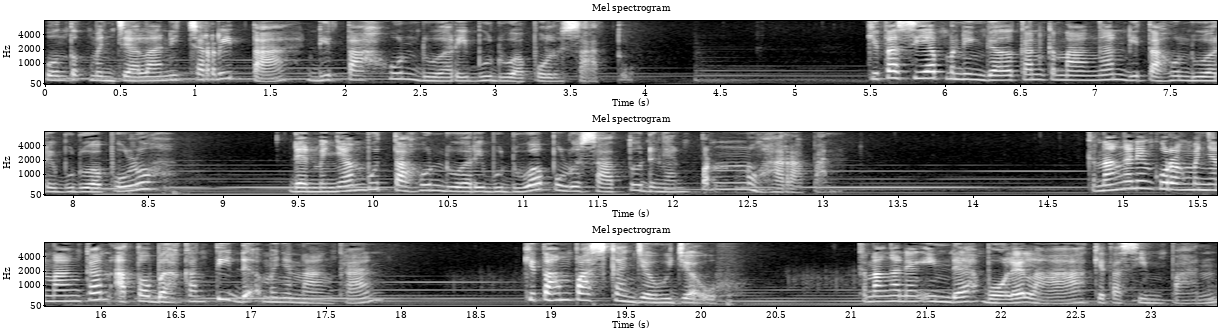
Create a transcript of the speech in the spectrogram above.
untuk menjalani cerita di tahun 2021. Kita siap meninggalkan kenangan di tahun 2020 dan menyambut tahun 2021 dengan penuh harapan. Kenangan yang kurang menyenangkan atau bahkan tidak menyenangkan, kita hempaskan jauh-jauh. Kenangan yang indah bolehlah kita simpan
